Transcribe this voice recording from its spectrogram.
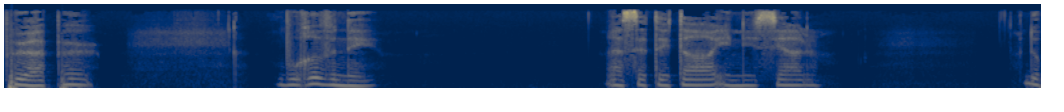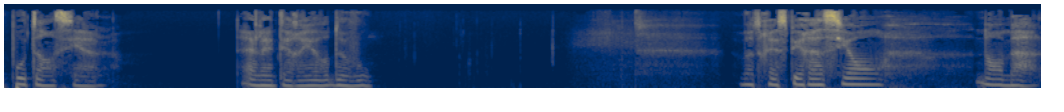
Peu à peu, vous revenez à cet état initial de potentiel à l'intérieur de vous. Votre respiration normale,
